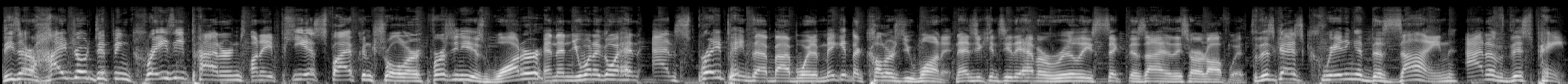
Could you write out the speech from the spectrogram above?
These are hydro dipping crazy patterns on a PS5 controller. First you need is water, and then you want to go ahead and add spray paint that bad boy to make it the colors you want it. And as you can see, they have a really sick design that they started off with. So this guy's creating a design out of this paint.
